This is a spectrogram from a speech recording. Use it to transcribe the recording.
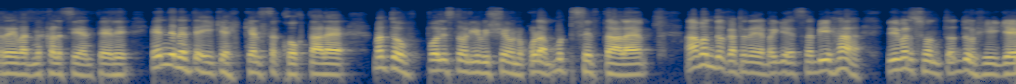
ಡ್ರೈವರ್ನ ಕಳಿಸಿ ಅಂತೇಳಿ ಎಂದಿನಂತೆ ಈಕೆ ಕೆಲಸಕ್ಕೆ ಹೋಗ್ತಾಳೆ ಮತ್ತು ಪೊಲೀಸ್ನವರಿಗೆ ವಿಷಯವನ್ನು ಕೂಡ ಮುಟ್ಟಿಸಿರ್ತಾಳೆ. ಆ ಒಂದು ಘಟನೆಯ ಬಗ್ಗೆ ಸಬಿಹಾ ವಿವರಿಸುವಂಥದ್ದು ಹೀಗೆ.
